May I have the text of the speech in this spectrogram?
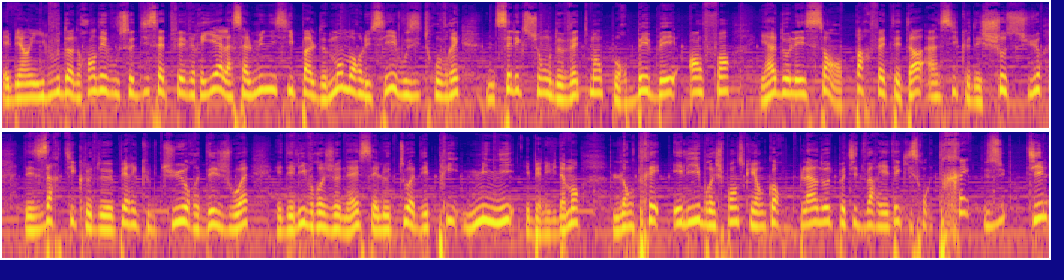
eh bien il vous donne rendez-vous ce 17 février à la salle municipale de Montmorlucie et vous y trouverez une sélection de vêtements pour bébés, enfants et adolescents en parfait état, ainsi que des chaussures, des articles de périculture, des jouets et des livres jeunesse et le tout à des prix mini. Et bien évidemment, l'entrée est libre et je pense qu'il y a encore plein d'autres petites variétés qui seront très utiles.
